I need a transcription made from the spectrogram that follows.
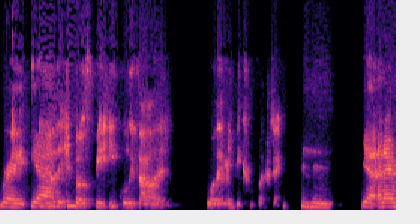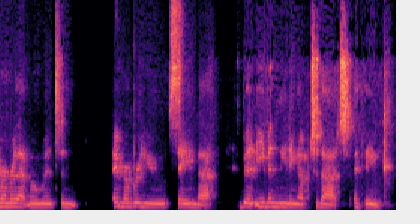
Right. Yeah. how they can both be equally valid while they may be conflicting. Mm-hmm. Yeah. And I remember that moment. And I remember you saying that. But even leading up to that, I think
